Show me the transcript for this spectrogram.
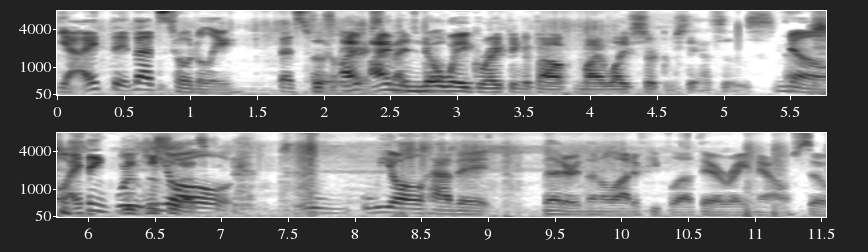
Yeah, I think that's totally that's totally. So I, am in no way griping about my life circumstances. No, I think we, we all we all have it better than a lot of people out there right now. So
